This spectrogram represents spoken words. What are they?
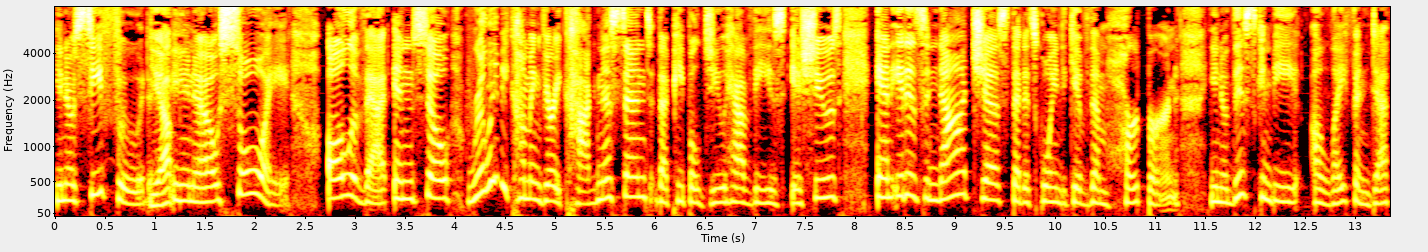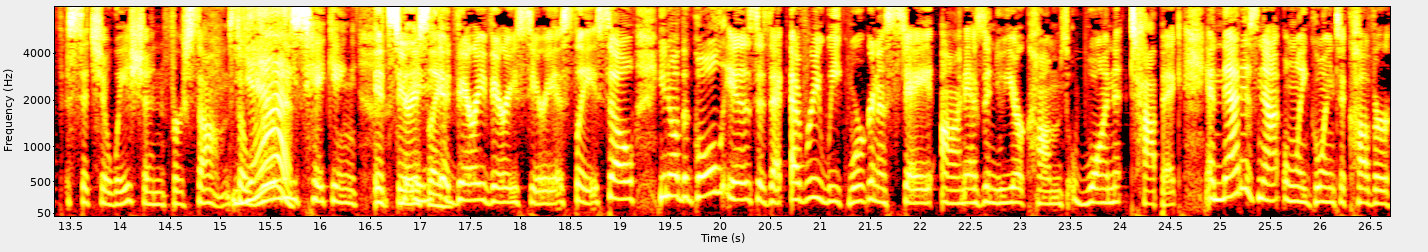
you know, seafood, Yep. you know, soy, all of that. And so really becoming very cognizant that people do have these issues. And it is not just that it's going to give them heartburn. You know, this can be a life and death situation for some. So really taking It seriously. it very, very seriously. So, you know, the goal is, is that every week we're going to stay on as the new year comes one topic. And that is not only going to cover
